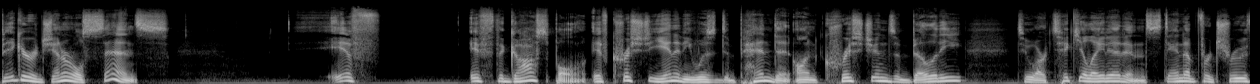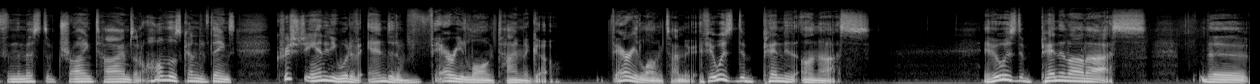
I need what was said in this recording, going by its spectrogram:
bigger general sense, if if the gospel, if Christianity was dependent on Christians' ability to articulate it and stand up for truth in the midst of trying times and all those kind of things, Christianity would have ended a very long time ago. Very long time ago. If it was dependent on us, if it was dependent on us, the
